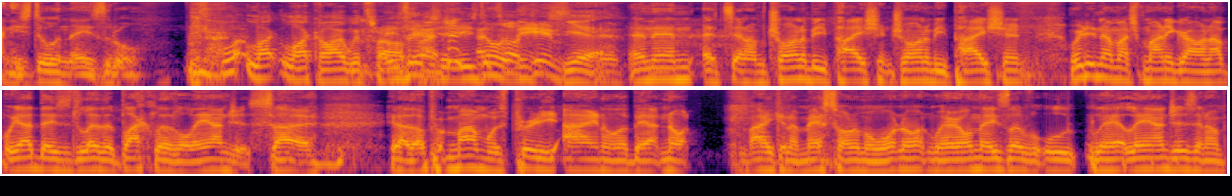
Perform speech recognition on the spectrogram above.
and he's doing these little. like like I would throw. He's, a punch. he's doing like this. him. Yeah. And then it's and I'm trying to be patient, trying to be patient. We didn't have much money growing up. We had these leather black leather lounges, so you know the mum was pretty anal about not making a mess on them and whatnot. And we're on these little lounges, and I'm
